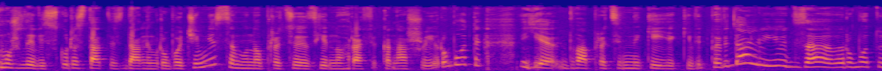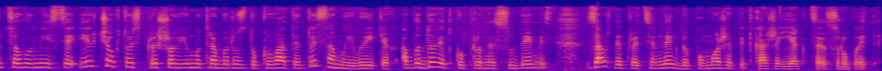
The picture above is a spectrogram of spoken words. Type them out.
можливість скористатись даним робочим місцем. Воно працює згідно графіка нашої роботи. Є два працівники, які відповідають за роботу цього місця. І якщо хтось прийшов, йому треба роздрукувати той самий витяг або довідку про несудимість. Завжди працівник допоможе, підкаже, як це зробити.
